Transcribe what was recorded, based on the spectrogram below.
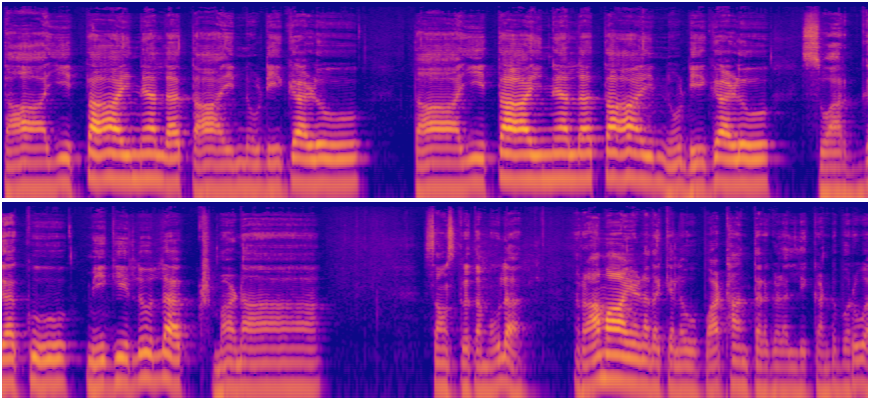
ತಾಯಿ ತಾಯಿ ನೆಲ, ತಾಯಿ ನುಡಿಗಳು. ತಾಯಿ ತಾಯಿ ನೆಲ, ತಾಯಿ ನುಡಿಗಳು. ಸ್ವರ್ಗಕ್ಕೂ ಮಿಗಿಲು ಲಕ್ಷ್ಮಣ. ಸಂಸ್ಕೃತ ಮೂಲ. ರಾಮಾಯಣದ ಕೆಲವು ಪಾಠಾಂತರಗಳಲ್ಲಿ ಕಂಡುಬರುವ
